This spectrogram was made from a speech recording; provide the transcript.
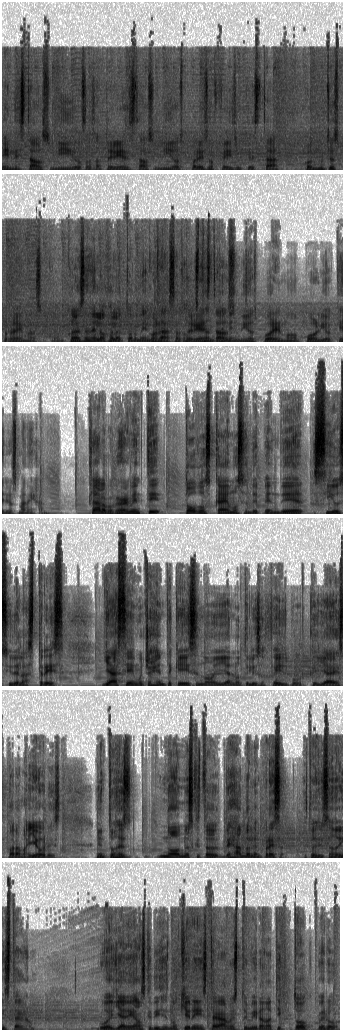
en Estados Unidos, las autoridades de Estados Unidos. Por eso Facebook está con muchos problemas con, Con en el ojo la tormenta. con las autoridades de Estados. Unidos por el monopolio que ellos manejan. Claro, porque realmente todos caemos en depender sí o sí de las tres. Ya si hay mucha gente que dice, no, yo ya no utilizo Facebook porque ya es para mayores. Entonces, no, no es que estás dejando la empresa, estás utilizando Instagram. O ya digamos que dices, no quiero Instagram, estoy migrando a TikTok, pero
